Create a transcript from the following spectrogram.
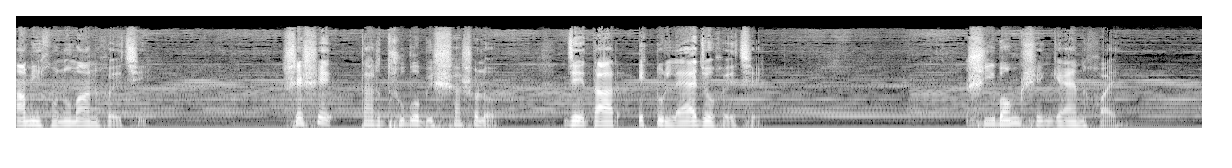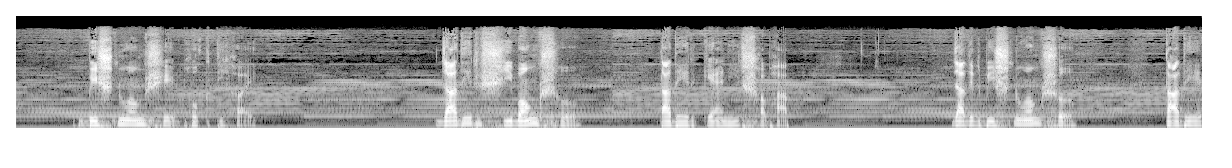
আমি হনুমান হয়েছি। শেষে তার ধ্রুব বিশ্বাস হল যে তার একটু ল্যাজও হয়েছে। শিব অংশে জ্ঞান হয়, বিষ্ণু অংশে ভক্তি হয়। যাদের শিবংশ, তাদের জ্ঞানীর স্বভাব। যাদের বিষ্ণু অংশ তাদের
